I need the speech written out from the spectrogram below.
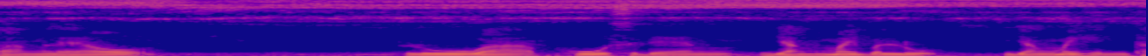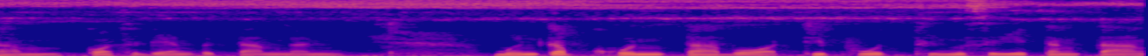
ฟังแล้ว รู้ว่าผู้แสดงยังไม่บรรลุยังไม่เห็นธรรมก็แสดงไปตามนั้น เหมือนกับคนตาบอดที่พูดถึงสีต่าง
